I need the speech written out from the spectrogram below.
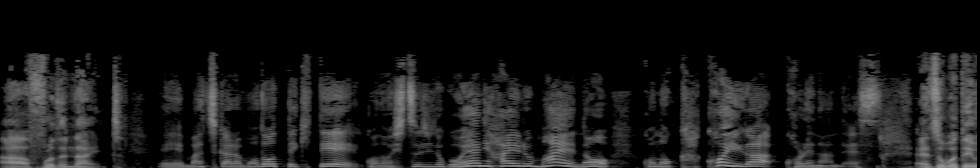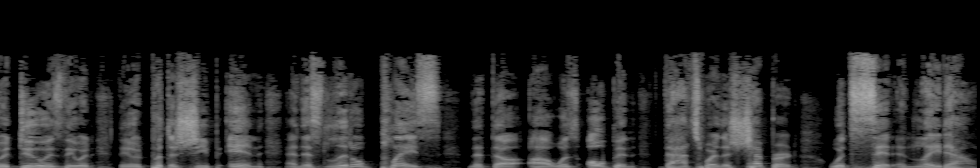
uh, for the night. えー町から戻ってきてこの羊の小屋に入る前のこの囲いがこれなんです。 And so what they would do is they would they would put the sheep in, and this little place that the uh, was open. That's where the shepherd would sit and lay down.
